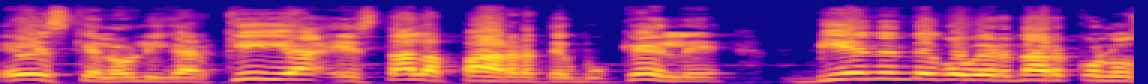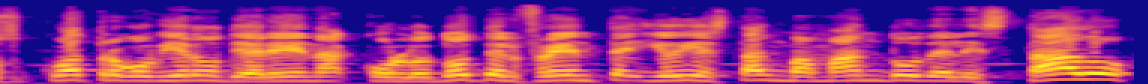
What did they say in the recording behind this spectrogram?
es que la oligarquía está a la par de Bukele, vienen de gobernar con los cuatro gobiernos de arena, con los dos del frente, y hoy están mamando del Estado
